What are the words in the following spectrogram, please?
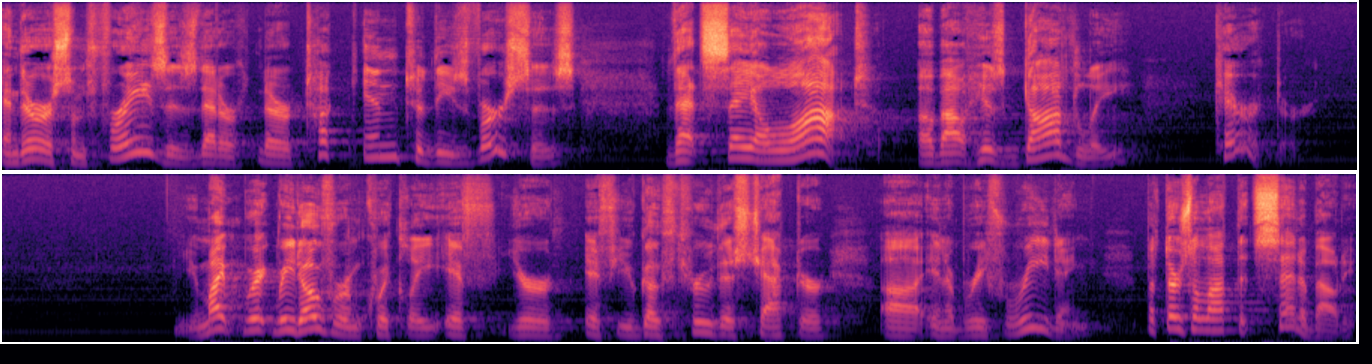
And there are some phrases that are, that are tucked into these verses that say a lot about his godly character. You might re- read over them quickly if, you're, if you go through this chapter uh, in a brief reading. But there's a lot that's said about him.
